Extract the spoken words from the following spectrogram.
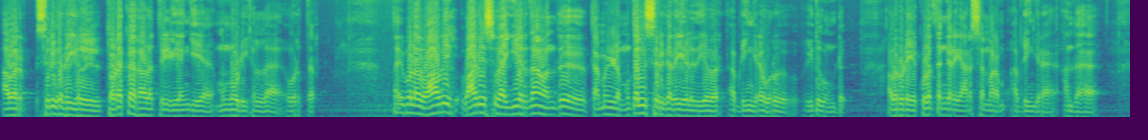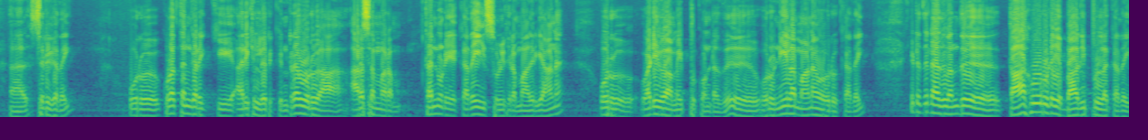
அவர் சிறுகதைகள் தொடக்க காலத்தில் இயங்கிய முன்னோடிகளில் ஒருத்தர். அதேபோல் வாவி வாவேசு ஐயர் தான் வந்து தமிழில் முதல் சிறுகதை எழுதியவர் அப்படிங்கிற ஒரு இது உண்டு. அவருடைய குளத்தங்கரை அரசமரம் அப்படிங்கிற அந்த சிறுகதை. ஒரு குளத்தங்கரைக்கு அருகில் இருக்கின்ற ஒரு அ- அரசமரம் தன்னுடைய கதையை சொல்கிற மாதிரியான ஒரு வடிவமைப்பு கொண்டது ஒரு நீளமான ஒரு கதை. கிட்டத்தட்ட அது வந்து தாகூருடைய பாதிப்புள்ள கதை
